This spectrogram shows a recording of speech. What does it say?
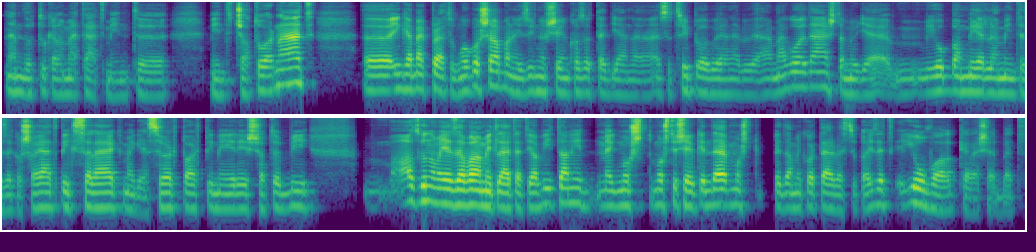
nem dobtuk el a metát, mint, mint csatornát, Uh, inkább megpróbáltunk okosabban, hogy az ügynökségünk hozott egy ilyen, ez a Triple Whale nevű megoldást, ami ugye jobban mérlem, mint ezek a saját pixelek, meg egy third party mérés, stb azt gondolom, hogy ezzel valamit lehetett javítani, meg most, most is egyébként, de most például amikor terveztük a izet, jóval kevesebbet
